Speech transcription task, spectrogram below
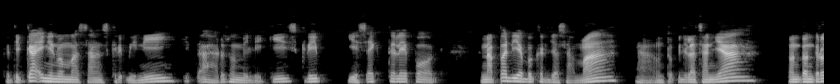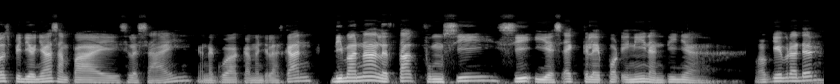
ketika ingin memasang script ini, kita harus memiliki script ISX Teleport. Kenapa dia bekerja sama? Nah, untuk penjelasannya, Tonton terus videonya sampai selesai karena gue akan menjelaskan di mana letak fungsi si ISX teleport ini nantinya. Oke brother?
